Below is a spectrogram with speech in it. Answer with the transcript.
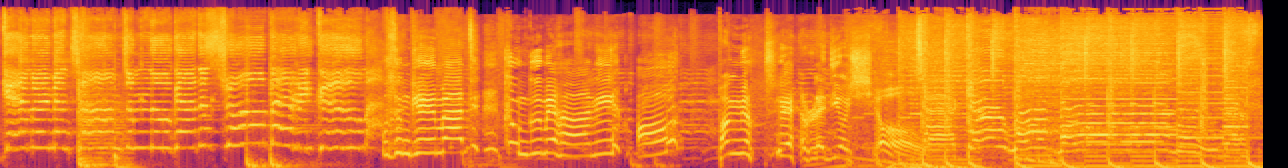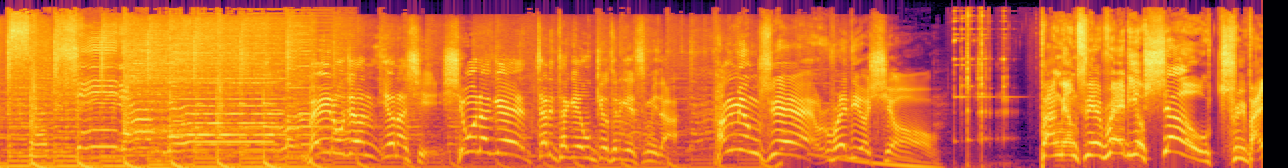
깨물면 점점 무슨 그맛 궁금해하니? 어? 박명수의 라디오 쇼. 매일 오전 11시 시원하게 짜릿하게 웃겨드리겠습니다. 박명수의 라디오 쇼. 박명수의 라디오 쇼 출발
